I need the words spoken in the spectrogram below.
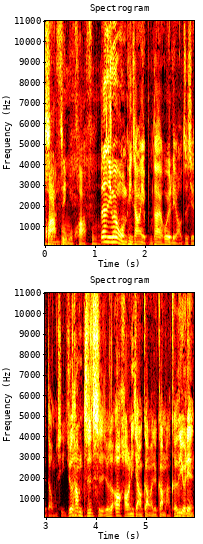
跨父母跨父母。但是因为我们平常也不太会聊这些东西，就是他们支持，就是哦好，你想要干嘛就干嘛。可是有点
